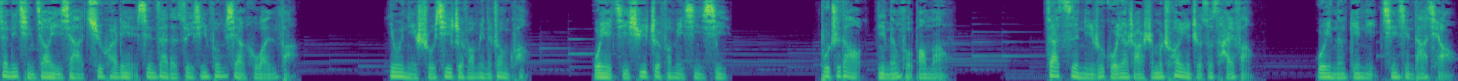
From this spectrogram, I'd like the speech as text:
向你请教一下区块链现在的最新风向和玩法，因为你熟悉这方面的状况，我也急需这方面信息，不知道你能否帮忙？下次你如果要找什么创业者做采访，我也能给你牵线搭桥。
